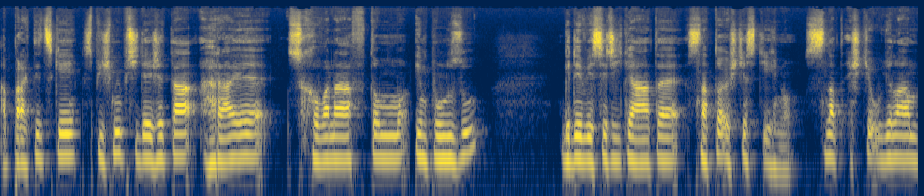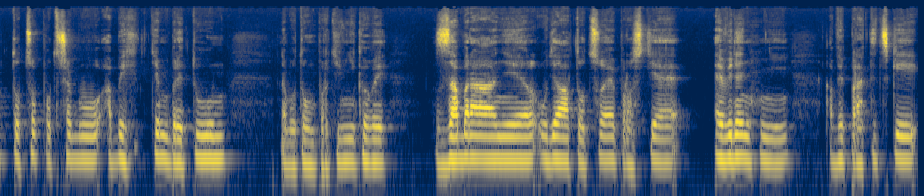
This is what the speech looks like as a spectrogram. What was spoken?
A prakticky spíš mi přijde, že ta hra je schovaná v tom impulzu, kdy vy si říkáte, snad to ještě stihnu, snad ještě udělám to, co potřebuji, abych těm Britům nebo tomu protivníkovi zabránil udělat to, co je prostě evidentní. A vy prakticky,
